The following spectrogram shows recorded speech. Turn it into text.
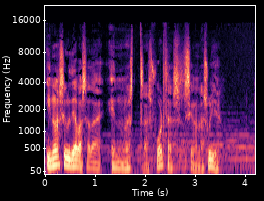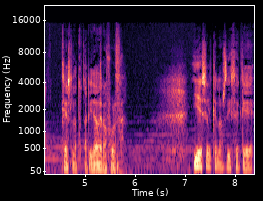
Y no la seguridad basada en nuestras fuerzas, sino en la suya, que es la totalidad de la fuerza. Y es el que nos dice que,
